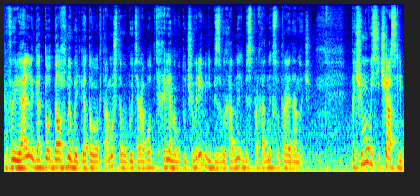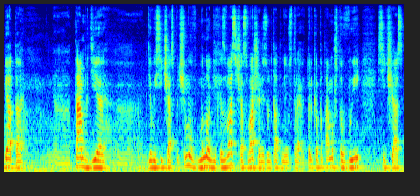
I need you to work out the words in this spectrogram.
вы реально готов, должны быть готовы к тому, что вы будете работать хреново тучу времени, без выходных, без проходных с утра и до ночи. Почему вы сейчас, ребята, э, там, где где вы сейчас. Почему многих из вас сейчас ваши результаты не устраивают? Только потому, что вы сейчас,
